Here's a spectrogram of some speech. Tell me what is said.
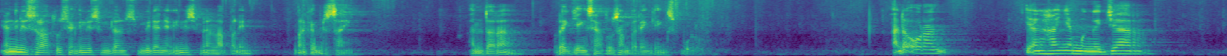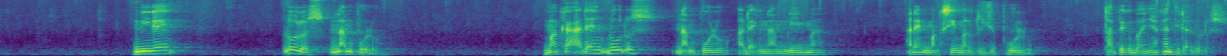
yang ini 100, yang ini 99, yang ini 98 ini. Mereka bersaing. Antara ranking 1 sampai ranking 10. Ada orang yang hanya mengejar nilai lulus 60. Maka ada yang lulus 60, ada yang 65, ada yang maksimal 70. Tapi kebanyakan tidak lulus.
